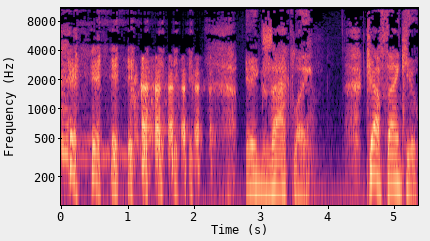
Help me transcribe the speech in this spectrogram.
exactly. Jeff, thank you.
